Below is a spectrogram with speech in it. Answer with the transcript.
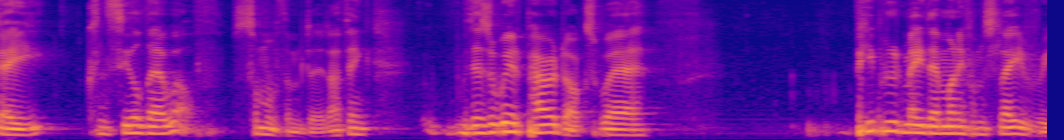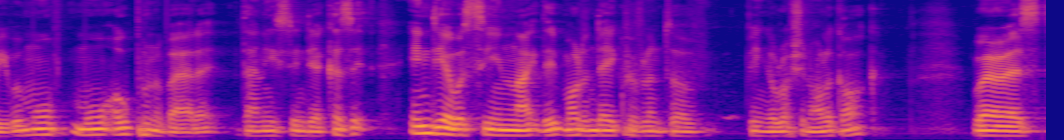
they concealed their wealth. Some of them did. I think there's a weird paradox where people who'd made their money from slavery were more more open about it than East India because India was seen like the modern day equivalent of being a Russian oligarch, whereas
